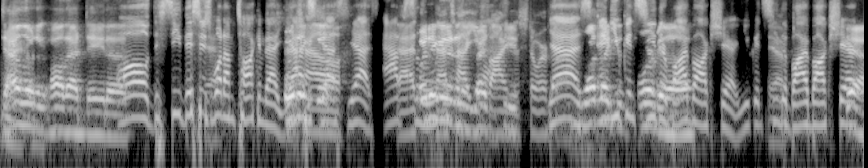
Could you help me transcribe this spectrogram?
downloading all that data. Oh, this, see, this is Yeah. what I'm talking about. Putting Yes, it- yes, yes, absolutely. Putting it that's how you find the spreadsheet. storefront. Yes, and like, you the can see their buy box share. You could see Yeah. the buy box share. yeah.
